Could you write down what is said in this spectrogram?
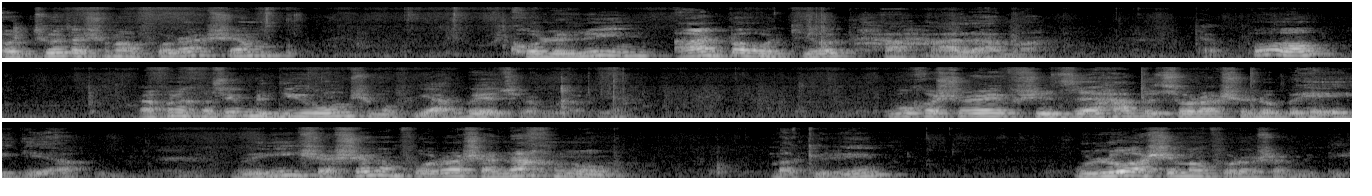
אותיות השם המפורש הם כוללים ארבע אותיות ההעלמה. פה אנחנו נכנסים לדיון שמופיע הרבה אצל אבולעפיה. והוא חושב שזה הבצורה שלו בה"א הידיעה, והיא שהשם המפורש שאנחנו מכירים הוא לא השם המפורש האמיתי.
